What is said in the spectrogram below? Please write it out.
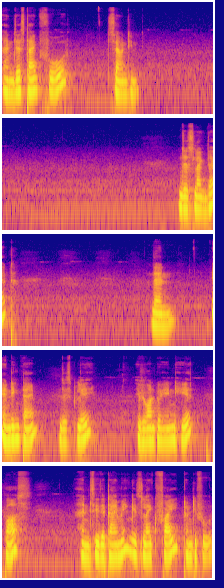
and just type 417 just like that. Then ending time just play. If you want to end here pause and see the timing. It's like 524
